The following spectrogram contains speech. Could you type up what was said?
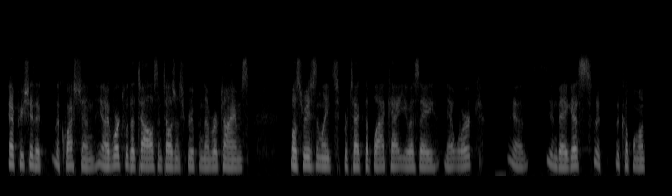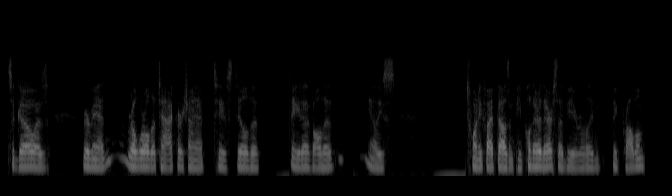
I appreciate the, the question. Yeah, I've worked with the Talos Intelligence Group a number of times, most recently to protect the Black Hat USA network uh, in Vegas a, a couple months ago as were a real world attacker trying to, steal the data of all the, you know, these 25,000 people there there. So that'd be a really big problem.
